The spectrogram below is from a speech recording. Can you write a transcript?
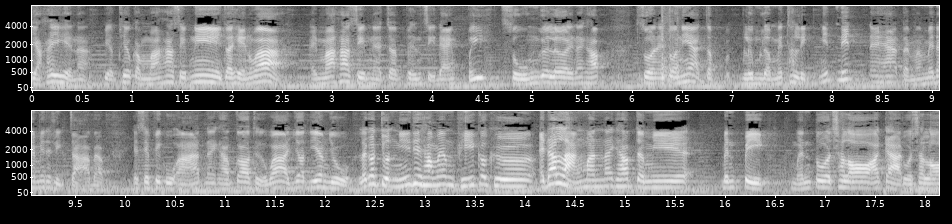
อยากให้เห็นอะเปรียบเทียบกับมาร์คห้าสิบนี่จะเห็นว่าไอ้มาร์คห้าสิบเนี่ยจะเป็นสีแดงปี๊สูงเลยนะครับส่วนไอ้ตัวนี้จะเหลื่อมๆเมทัลลิกนิดๆนะฮะแต่มันไม่ได้เมทัลลิกจ๋าแบบ s f กูอาร์ตนะครับก็ถือว่ายอดเยี่ยมอยู่ แล้วก็จุดนี้ที่ทำให้มันพีคก็คือไอ้ด้านหลังมันนะครับจะมีเป็นปีก เหมือนตัวชะลออากาศตัวชะลอ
